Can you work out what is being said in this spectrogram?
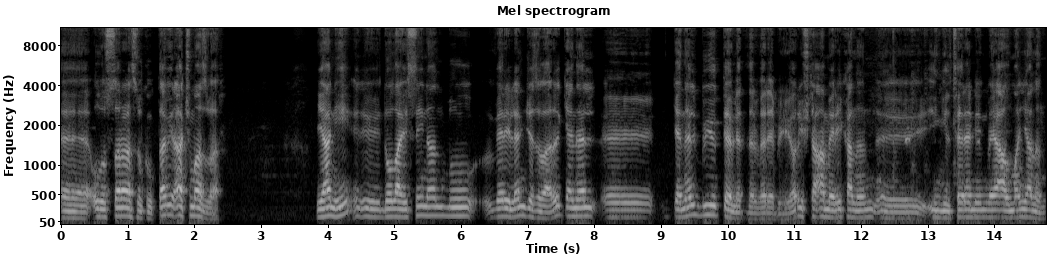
e, uluslararası hukukta bir açmaz var. Yani e, dolayısıyla bu verilen cezaları genel e, genel büyük devletler verebiliyor. İşte Amerika'nın, e, İngiltere'nin veya Almanya'nın,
